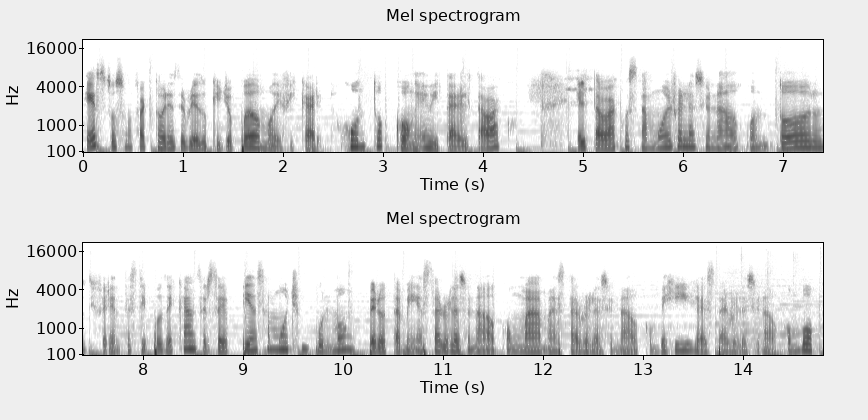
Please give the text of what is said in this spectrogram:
estos son factores de riesgo que yo puedo modificar junto con evitar el tabaco. El tabaco está muy relacionado con todos los diferentes tipos de cáncer. Se piensa mucho en pulmón, pero también está relacionado con mama, está relacionado con vejiga, está relacionado con boca.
